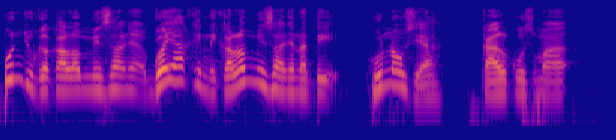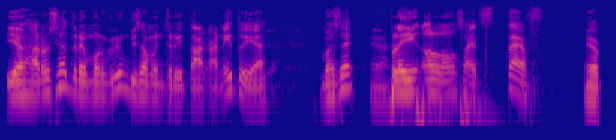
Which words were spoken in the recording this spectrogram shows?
pun juga kalau misalnya gue yakin nih kalau misalnya nanti who knows ya Kyle Kuzma ya harusnya Draymond Green bisa menceritakan itu ya. Maksudnya Iya. playing alongside Steph Yep.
